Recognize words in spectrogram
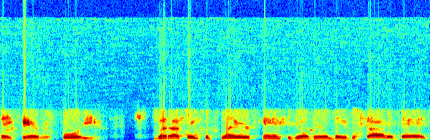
take care of it for you. But I think the players came together and they decided that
